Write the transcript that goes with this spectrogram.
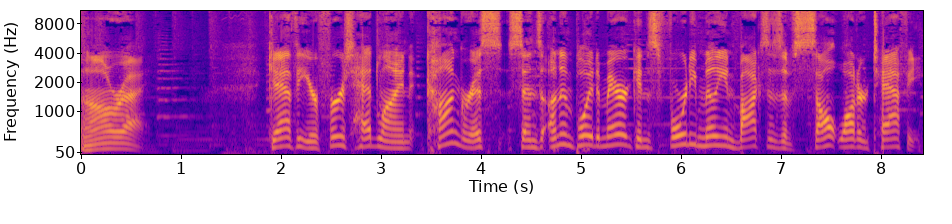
All right. Kathy, your first headline Congress sends unemployed Americans 40 million boxes of saltwater taffy.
